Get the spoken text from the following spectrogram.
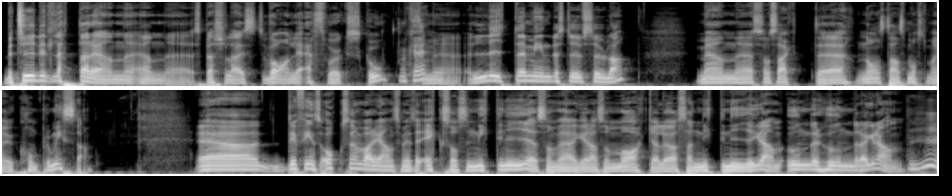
Betydligt lättare än en eh, Specialized vanliga S-Works sko. Okej. Som är lite mindre styv sula. Men eh, som sagt, eh, någonstans måste man ju kompromissa. Eh, det finns också en variant som heter Exos 99 som väger alltså makalösa 99 gram, under 100 gram. Mhm.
